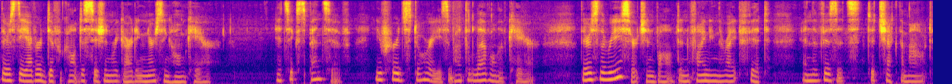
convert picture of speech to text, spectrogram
there's the ever difficult decision regarding nursing home care. It's expensive. You've heard stories about the level of care. There's the research involved in finding the right fit and the visits to check them out.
